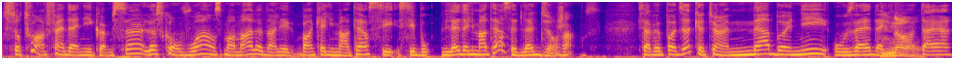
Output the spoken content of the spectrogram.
surtout en fin d'année comme ça, là ce qu'on voit en ce moment là dans les banques alimentaires, c'est c'est beau. L'aide alimentaire, c'est de l'aide d'urgence. Ça veut pas dire que tu es un abonné aux aides alimentaires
